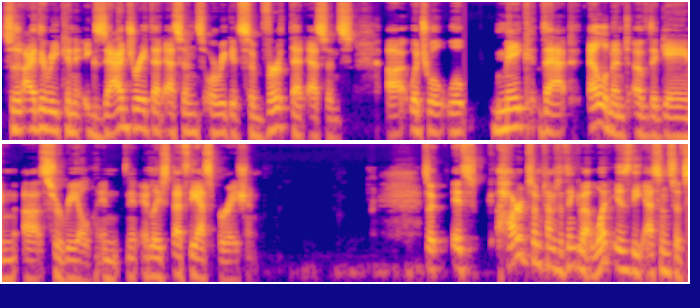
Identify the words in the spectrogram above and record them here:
so that either we can exaggerate that essence or we could subvert that essence, uh, which will will make that element of the game uh, surreal. In at least that's the aspiration. So it's hard sometimes to think about what is the essence of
